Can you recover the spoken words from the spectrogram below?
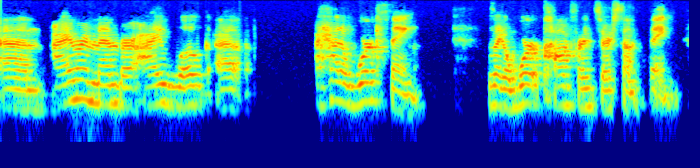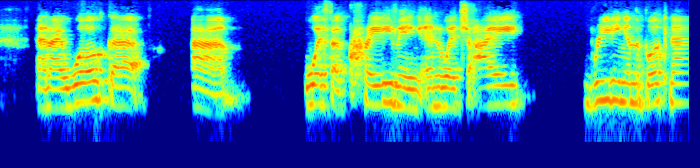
um, I remember I woke up, I had a work thing. It was like a work conference or something. And I woke up um, with a craving in which I, reading in the book now,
